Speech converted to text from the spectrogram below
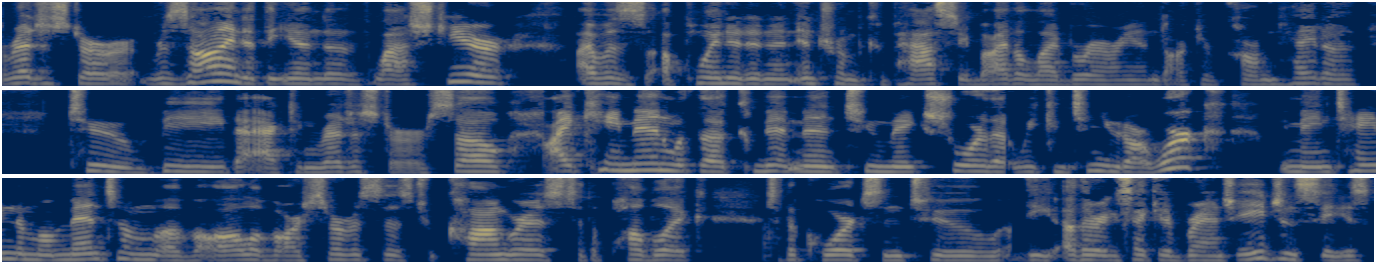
registrar resigned at the end of last year, I was appointed in an interim capacity by the librarian, Dr. Carla Hayden, to be the acting register. So I came in with a commitment to make sure that we continued our work, we maintained the momentum of all of our services to Congress, to the public, to the courts, and to the other executive branch agencies.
